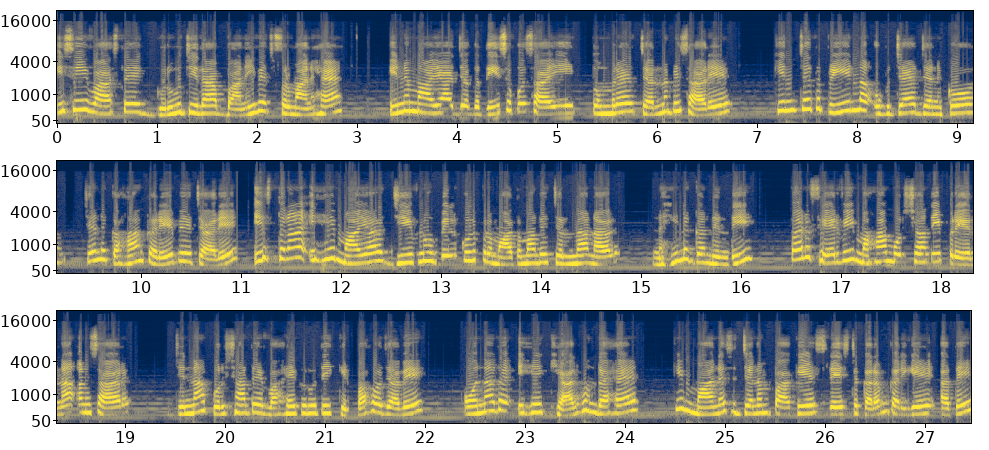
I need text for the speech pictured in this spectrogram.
ਇਸੇ ਵਾਸਤੇ ਗੁਰੂ ਜੀ ਦਾ ਬਾਣੀ ਵਿੱਚ ਫਰਮਾਨ ਹੈ, ਇਨ ਮਾਇਆ ਜਗਦੀਸ਼ ਬਸਾਈ ਤੁਮਰੇ ਚਰਨ ਬਿਸਾਰੇ ਕਿੰਚਤ ਪ੍ਰੀਰ ਨ ਉਪਜੈ ਜਨ ਕੋ, ਜਨ ਕਹਾਂ ਕਰੇ ਬੇਚਾਰੇ ਇਸ ਤਰ੍ਹਾਂ ਇਹ ਮਾਇਆ ਜੀਵ ਨੂੰ ਬਿਲਕੁਲ ਪ੍ਰਮਾਤਮਾ ਦੇ ਚਰਨਾਂ ਨਾਲ ਨਹੀਂ ਲੱਗਣ ਦਿੰਦੀ, ਪਰ ਫਿਰ ਵੀ ਮਹਾਮੁਰਸ਼ਾਂ ਦੀ ਪ੍ਰੇਰਣਾ ਅਨੁਸਾਰ ਜਿਨ੍ਹਾਂ ਪੁਰਸ਼ਾਂ ਤੇ ਵਾਹਿਗੁਰੂ ਦੀ ਕਿਰਪਾ ਹੋ ਜਾਵੇ, ਉਹਨਾਂ ਦਾ ਇਹ ਖਿਆਲ ਹੁੰਦਾ ਹੈ ਕਿ ਮਾਨਸ ਜਨਮ ਪਾ ਕੇ ਸ੍ਰੇਸ਼ਟ ਕਰਮ ਕਰੀਏ ਅਤੇ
